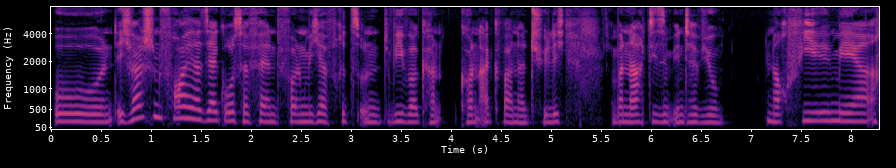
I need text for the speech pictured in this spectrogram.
Und ich war schon vorher sehr großer Fan von Micha Fritz und Viva Con Aqua natürlich, aber nach diesem Interview noch viel mehr.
